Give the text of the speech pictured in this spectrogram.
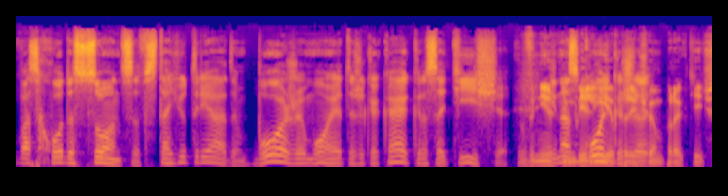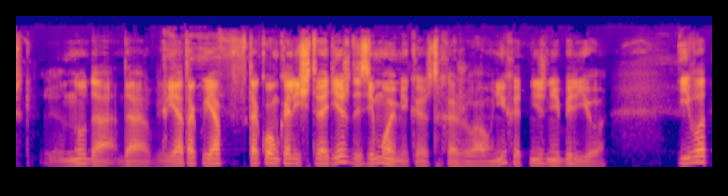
восхода солнца, встают рядом. Боже мой, это же какая красотища. В нижнем белье причем практически. Ну да, да. Я, так, я в таком количестве одежды зимой, мне кажется, хожу, а у них это нижнее белье. И вот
